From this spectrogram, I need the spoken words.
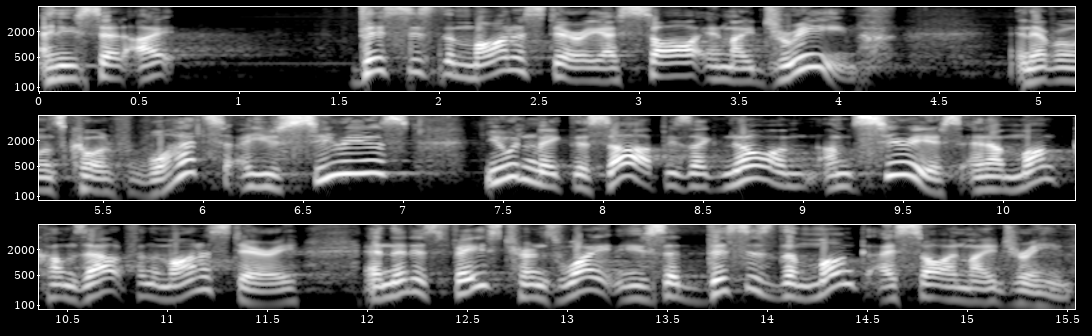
And he said, I, This is the monastery I saw in my dream. And everyone's going, What? Are you serious? You wouldn't make this up. He's like, No, I'm, I'm serious. And a monk comes out from the monastery, and then his face turns white, and he said, This is the monk I saw in my dream.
